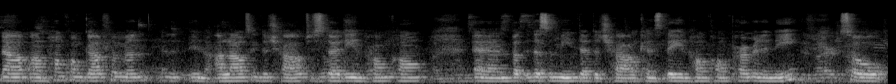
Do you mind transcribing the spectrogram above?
now um, Hong Kong government you know, allowing the child to study in Hong Kong, and but it doesn't mean that the child can stay in Hong Kong permanently. So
